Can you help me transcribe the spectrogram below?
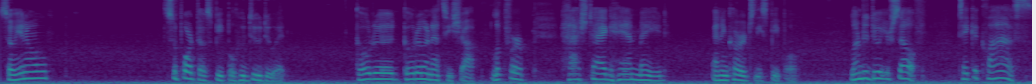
So, you know, support those people who do do it. Go to go to an Etsy shop. Look for hashtag handmade and encourage these people. Learn to do it yourself. Take a class.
